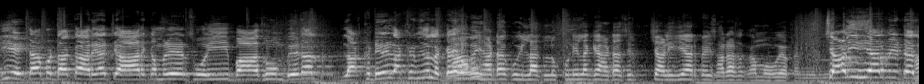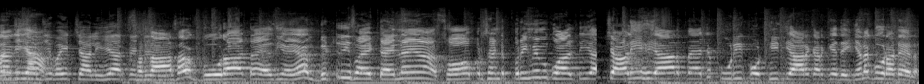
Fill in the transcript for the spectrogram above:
ਇਹ ਏਡਾ ਵੱਡਾ ਘਰ ਆ ਚਾਰ ਕਮਰੇ ਰਸੋਈ ਬਾਥਰੂਮ ਵਿਹੜਾ ਲੱਖ ਡੇਢ ਲੱਖ ਰੁਪਏ ਦਾ ਲੱਗਾ ਹੀ। ਬਈ ਸਾਡਾ ਕੋਈ ਲੱਖ ਲੁੱਕ ਨਹੀਂ ਲੱਗਿਆ ਸਾਡਾ ਸਿਰਫ 40000 ਰੁਪਏ ਸਾਰਾ ਕੰਮ ਹੋ ਗਿਆ ਕਰਨੀ 40000 ਰੁਪਏ ਟੈਲਾਂ ਗਈਆਂ। ਹਾਂਜੀ ਬਈ 40000 ਰੁਪਏ ਸਰਦਾਰ ਸਾਹਿਬ ਗੋਰਾ ਟਾਇਲ ਦੀਆਂ ਆ ਵਿਟਰੀਫਾਈਡ ਟਾਇਲਾਂ ਆ 100% ਪ੍ਰੀਮੀਅਮ ਕੁਆਲਿਟੀ ਆ। 40000 ਰੁਪਏ ਚ ਪੂਰੀ ਕੋਠੀ ਤਿਆਰ ਕਰਕੇ ਦੇਈਆਂ ਨਾ ਗੋਰਾ ਟਾਇਲ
